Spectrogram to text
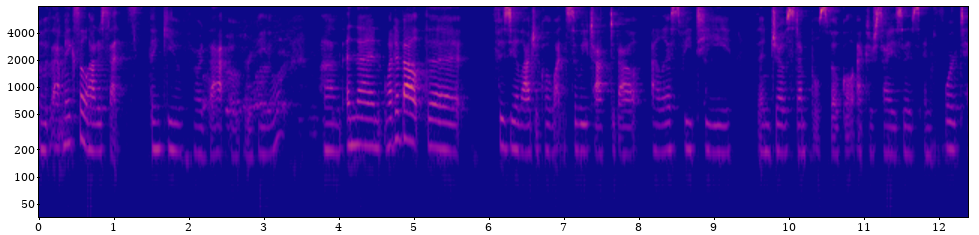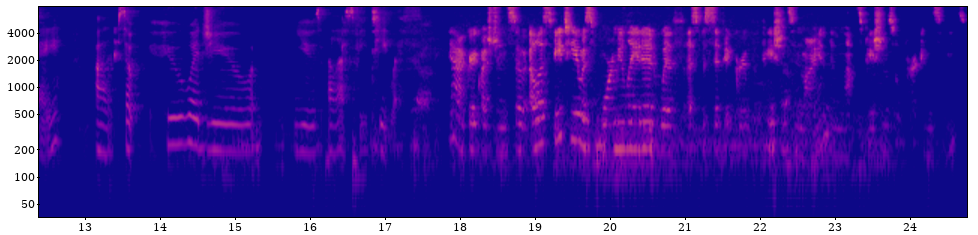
Oh, that makes a lot of sense. Thank you for that overview. Um, and then what about the physiological ones? So we talked about LSVT, then Joe Stemple's vocal exercises, and PhoRTE. Um, so who would you use LSVT with? Yeah, great question. So LSVT was formulated with a specific group of patients in mind, and that's patients with Parkinson's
